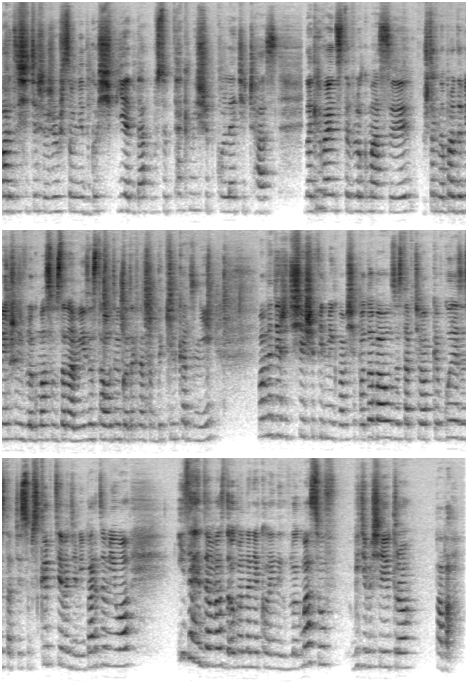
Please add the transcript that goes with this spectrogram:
Bardzo się cieszę, że już są niedługo święta. Po prostu tak mi szybko leci czas. Nagrywając te vlogmasy, już tak naprawdę większość vlogmasów za nami. Zostało tylko tak naprawdę kilka dni. Mam nadzieję, że dzisiejszy filmik Wam się podobał. Zostawcie łapkę w górę, zostawcie subskrypcję, będzie mi bardzo miło. I zachęcam Was do oglądania kolejnych vlogmasów. Widzimy się jutro. Pa, pa!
